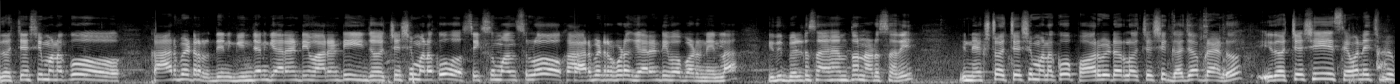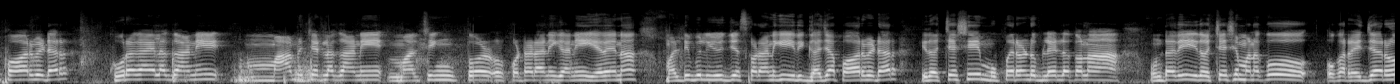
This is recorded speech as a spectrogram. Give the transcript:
ఇది వచ్చేసి మనకు కార్బేటర్ దీనికి ఇంజన్ గ్యారంటీ వారంటీ ఇంజన్ వచ్చేసి మనకు సిక్స్ మంత్స్లో కార్బేటర్ కూడా గ్యారంటీ ఇవ్వబడింది ఇలా ఇది బెల్ట్ సహాయంతో నడుస్తుంది. నెక్స్ట్ వచ్చేసి మనకు పవర్ వీడర్లో వచ్చేసి గజా బ్రాండ్. ఇది వచ్చేసి సెవెన్ హెచ్పి పవర్ వీడర్ కూరగాయలకు కానీ మామిడి చెట్లకు కానీ మల్చింగ్తో కొట్టడానికి కానీ ఏదైనా మల్టిపుల్ యూజ్ చేసుకోవడానికి ఇది గజ పవర్ వీడర్ ఇది వచ్చేసి ముప్పై రెండు బ్లేడ్లతో ఉంటుంది. ఇది వచ్చేసి మనకు ఒక రెజ్జరు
